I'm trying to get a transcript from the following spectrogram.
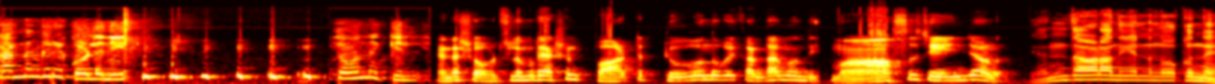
കണ്ണങ്കര കോളനി തോന്നിക്കൽ എന്റെ short film reaction part two ഒന്ന് പോയി കണ്ടാൽ മതി. മാസ് ചേഞ്ച് ആണ്. എന്താടാ നീ എന്നെ നോക്കുന്നേ?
